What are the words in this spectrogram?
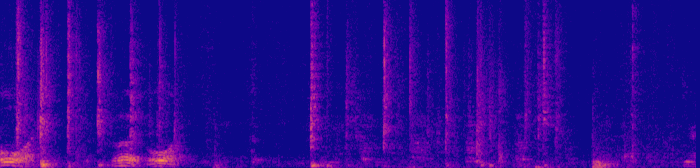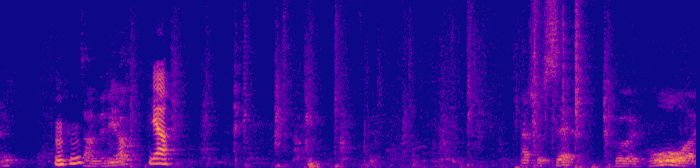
boy. Good boy. You ready? Mm-hmm. It's on video. Yeah. Astro sit. Good boy.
